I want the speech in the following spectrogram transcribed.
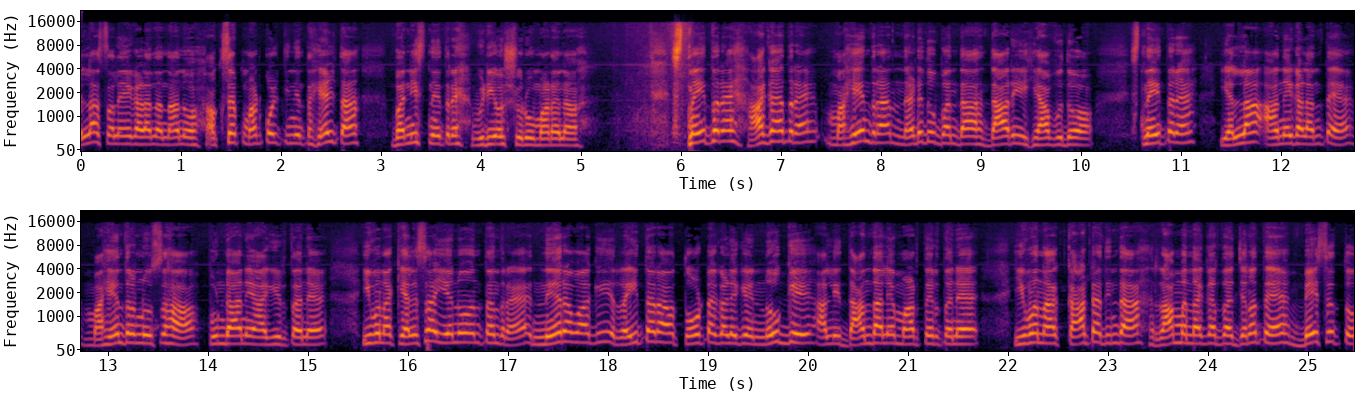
ಎಲ್ಲ ಸಲಹೆಗಳನ್ನು ನಾನು ಅಕ್ಸೆಪ್ಟ್ ಮಾಡ್ಕೊಳ್ತೀನಿ ಅಂತ ಹೇಳ್ತಾ ಬನ್ನಿ ಸ್ನೇಹಿತರೆ. ವಿಡಿಯೋ ಶುರು ಮಾಡೋಣ. ಸ್ನೇಹಿತರೆ, ಹಾಗಾದರೆ ಮಹೇಂದ್ರ ನಡೆದು ಬಂದ ದಾರಿ ಯಾವುದು? ಸ್ನೇಹಿತರೆ, ಎಲ್ಲ ಆನೆಗಳಂತೆ ಮಹೇಂದ್ರನು ಸಹ ಪುಂಡಾನೆ ಆಗಿರ್ತಾನೆ. ಇವನ ಕೆಲಸ ಏನು ಅಂತಂದ್ರೆ ನೇರವಾಗಿ ರೈತರ ತೋಟಗಳಿಗೆ ನುಗ್ಗಿ ಅಲ್ಲಿ ದಾಂದಾಲೆ ಮಾಡ್ತಿರ್ತಾನೆ. ಇವನ ಕಾಟದಿಂದ ರಾಮನಗರದ ಜನತೆ ಬೇಸತ್ತು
